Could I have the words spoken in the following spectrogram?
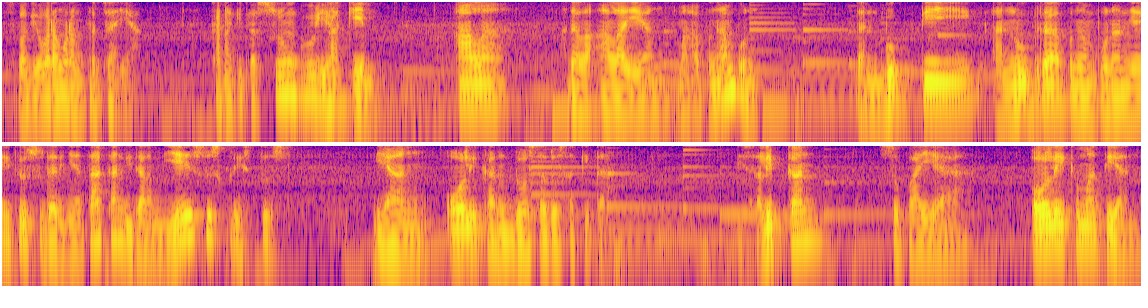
sebagai orang-orang percaya, karena kita sungguh yakin Allah adalah Allah yang Maha Pengampun dan bukti anugerah pengampunannya itu sudah dinyatakan di dalam Yesus Kristus yang oleh karena dosa-dosa kita disalibkan supaya oleh kematian,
